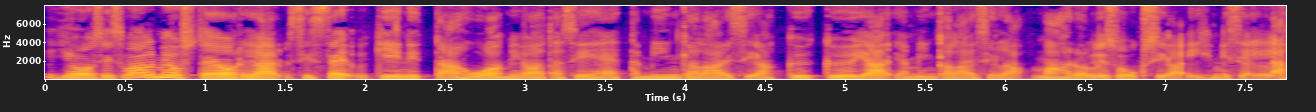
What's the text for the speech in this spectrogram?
Joo, siis valmiusteoria, siis se kiinnittää huomiota siihen, että minkälaisia kykyjä ja minkälaisilla mahdollisuuksia ihmisillä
